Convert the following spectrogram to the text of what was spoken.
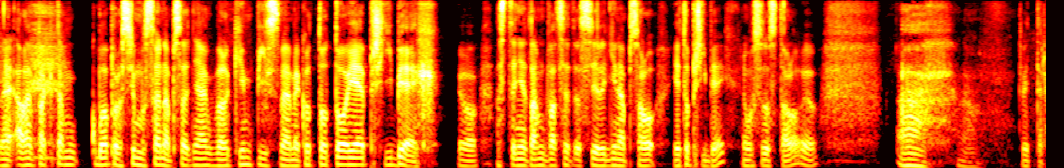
Ne, ale pak tam Kuba prostě musel napsat nějak velkým písmem, jako toto je příběh. Jo. A stejně tam 20 asi lidí napsalo, je to příběh? Nebo se to stalo? Jo. Ah, no. Twitter,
